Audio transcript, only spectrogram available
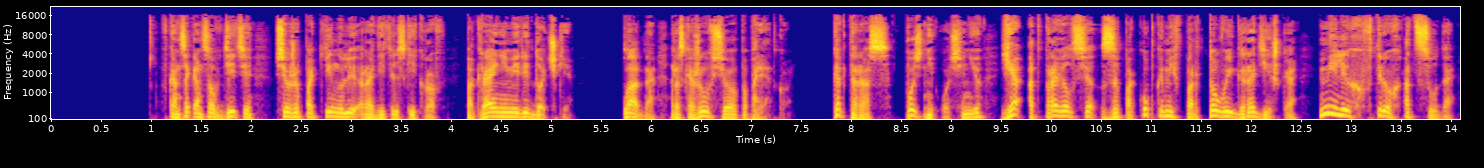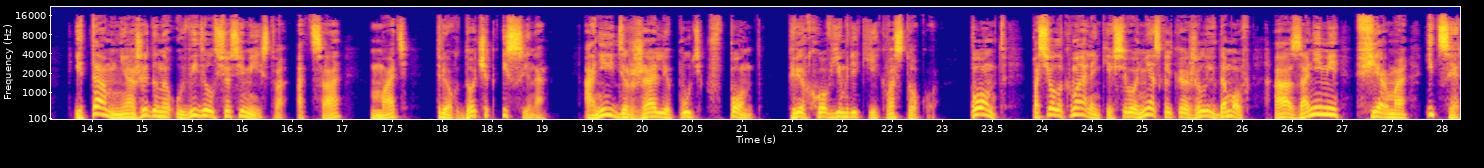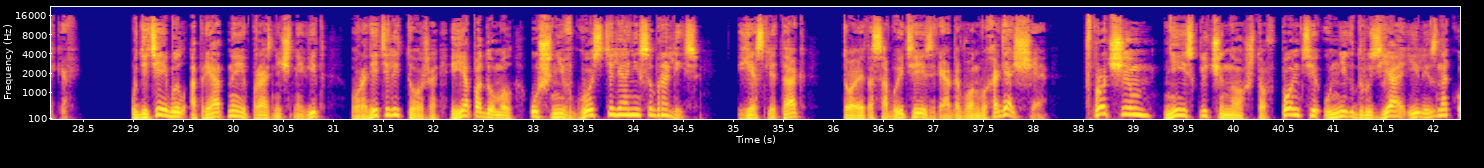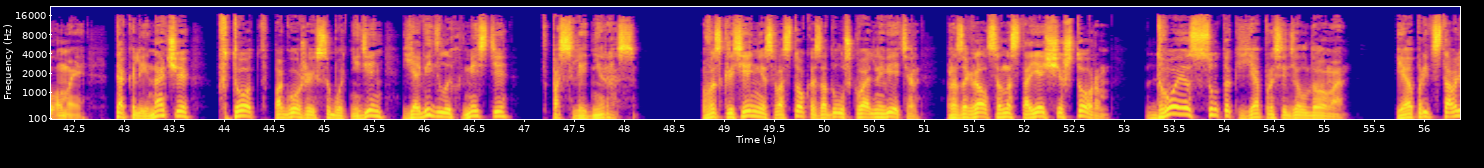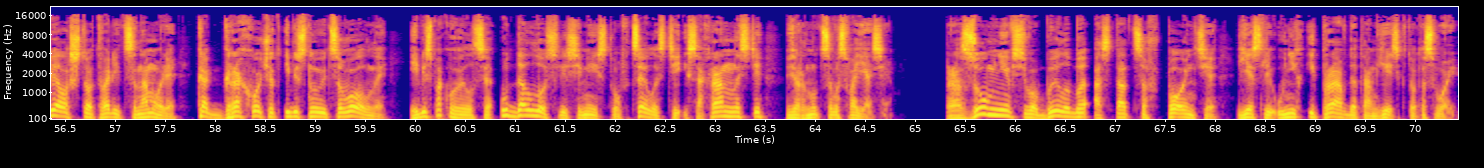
В конце концов, дети все же покинули родительский кров, по крайней мере, дочки. Ладно, расскажу все по порядку. Как-то раз, поздней осенью, я отправился за покупками в портовый городишко, милях в трех отсюда, и там неожиданно увидел все семейство — отца, мать, трех дочек и сына. Они держали путь в Понт, к верховьям реки, к востоку. Понт — поселок маленький, всего несколько жилых домов, а за ними ферма и церковь. У детей был опрятный праздничный вид, у родителей тоже, и я подумал, уж не в гости ли они собрались? Если так, то это событие из ряда вон выходящее. Впрочем, не исключено, что в Понте у них друзья или знакомые. Так или иначе, в тот погожий субботний день я видел их вместе в последний раз. В воскресенье с востока задул шквальный ветер, разыгрался настоящий шторм. Двое суток я просидел дома. Я представлял, что творится на море, как грохочут и беснуются волны, и беспокоился, удалось ли семейству в целости и сохранности вернуться в Освояси. Разумнее всего было бы остаться в Понте, если у них и правда там есть кто-то свой.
